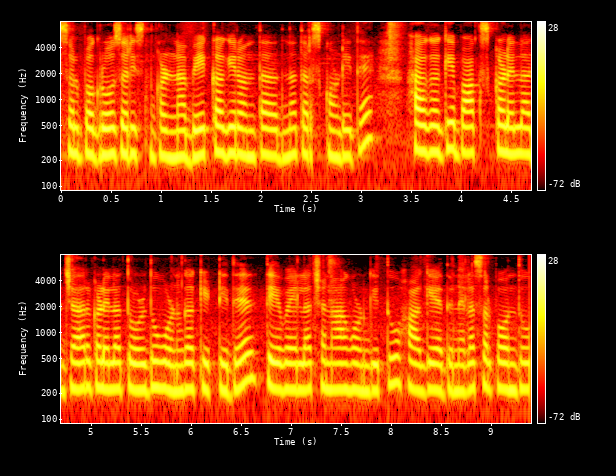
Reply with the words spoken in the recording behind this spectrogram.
ಸ್ವಲ್ಪ ಗ್ರೋಸರೀಸ್ಗಳನ್ನ ಬೇಕಾಗಿರೋ ಅಂಥದನ್ನ ತರಿಸ್ಕೊಂಡಿದ್ದೆ. ಹಾಗಾಗಿ ಬಾಕ್ಸ್ಗಳೆಲ್ಲ ಜಾರ್ಗಳೆಲ್ಲ ತೊಳೆದು ಒಣಗಕ್ಕಿಟ್ಟಿದ್ದೆ ತೇವ ಎಲ್ಲ ಚೆನ್ನಾಗಿ ಒಣಗಿತ್ತು. ಹಾಗೆ ಅದನ್ನೆಲ್ಲ ಸ್ವಲ್ಪ ಒಂದು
